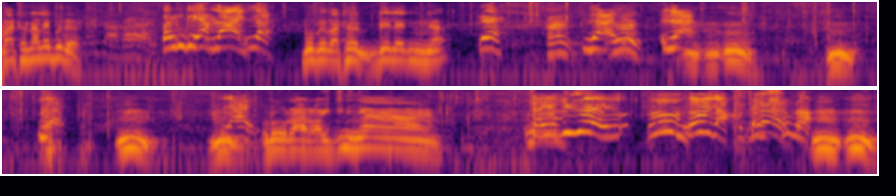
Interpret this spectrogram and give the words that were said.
บาทนั้อะไรบุเดบังเกียร์ไล่เลยบุเบบาทนเดลนึ่งนะเด้ไล่อืมอืมอืมอืมอืมอืมไล่โรรารอยกินง่ายใช่พี่เจียว 응, 응.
